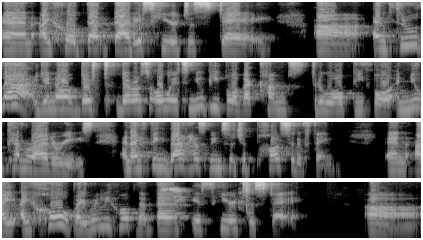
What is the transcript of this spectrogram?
And I hope that that is here to stay. Uh, and through that, you know, there's there's always new people that comes through all people and new camaraderies. And I think that has been such a positive thing. And I, I hope, I really hope that that is here to stay. Uh,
